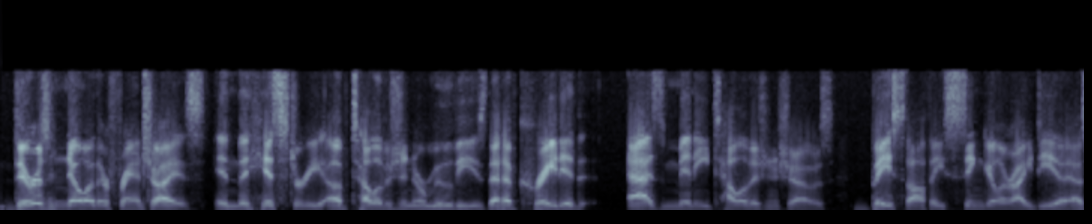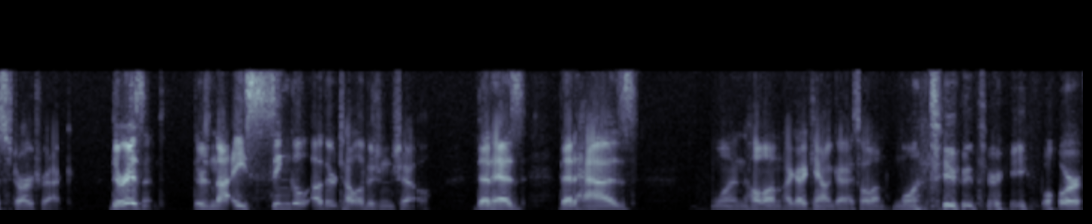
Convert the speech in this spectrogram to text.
there is no other franchise in the history of television or movies that have created as many television shows based off a singular idea as Star Trek. There isn't. There's not a single other television show that has that has one. Hold on, I gotta count, guys. Hold on. One, two, three, four,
